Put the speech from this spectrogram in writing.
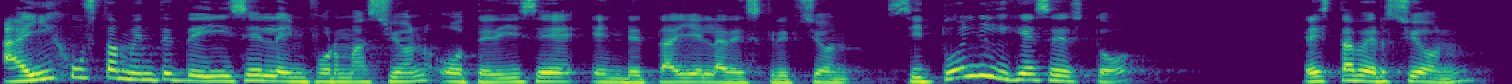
ahí justamente te dice la información o te dice en detalle la descripción. Si tú eliges esto, esta versión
